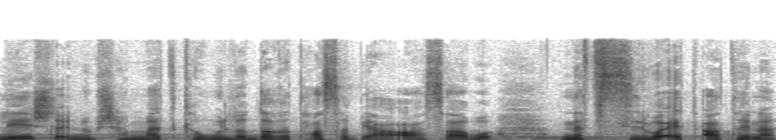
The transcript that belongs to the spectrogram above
ليش؟ لأنه مشان ما تكون له ضغط عصبي على أعصابه. بنفس الوقت أعطينا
